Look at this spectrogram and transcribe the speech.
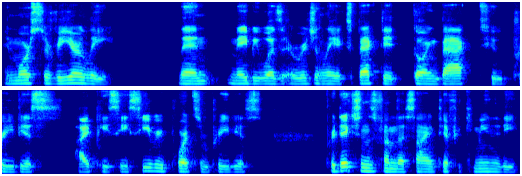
and more severely than maybe was originally expected going back to previous IPCC reports and previous predictions from the scientific community.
